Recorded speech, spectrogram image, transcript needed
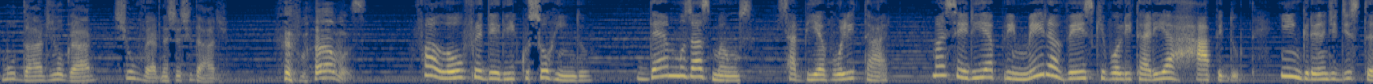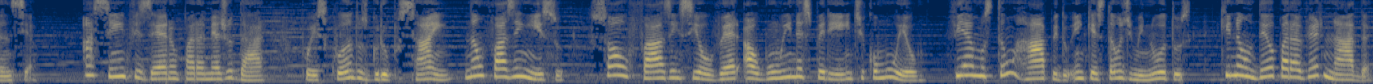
mudar de lugar se houver necessidade. Vamos! Falou Frederico sorrindo. Demos as mãos. Sabia volitar, mas seria a primeira vez que volitaria rápido e em grande distância. Assim fizeram para me ajudar, pois quando os grupos saem, não fazem isso, só o fazem se houver algum inexperiente como eu. Viemos tão rápido, em questão de minutos, que não deu para ver nada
